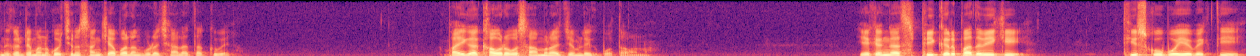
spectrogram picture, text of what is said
ఎందుకంటే మనకు వచ్చిన సంఖ్యాబలం కూడా చాలా తక్కువే. పైగా కౌరవ సామ్రాజ్యం లేకపోతా ఉన్నాం. ఏకంగా స్పీకర్ పదవికి తీసుకోబోయే వ్యక్తి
